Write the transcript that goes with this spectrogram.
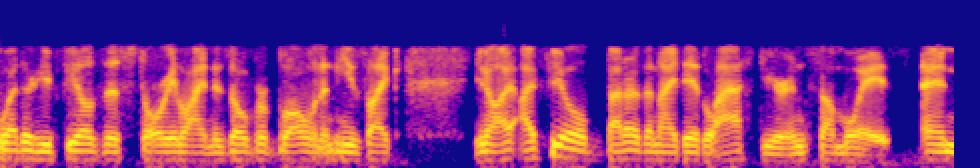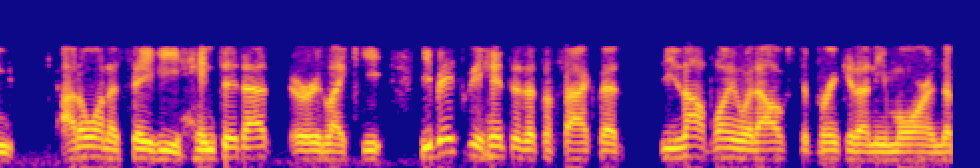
whether he feels this storyline is overblown, and he's like, you know, I, I feel better than I did last year in some ways, and I don't want to say he hinted at or like he he basically hinted at the fact that he's not playing with Alex DeBrincat anymore, and the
